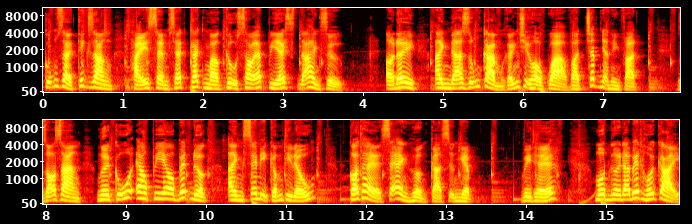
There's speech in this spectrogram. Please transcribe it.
cũng giải thích rằng hãy xem xét cách mà cựu sao FPX đã hành xử. Ở đây, anh đã dũng cảm gánh chịu hậu quả và chấp nhận hình phạt. Rõ ràng, người cũ LPL biết được anh sẽ bị cấm thi đấu, có thể sẽ ảnh hưởng cả sự nghiệp. Vì thế, một người đã biết hối cải,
